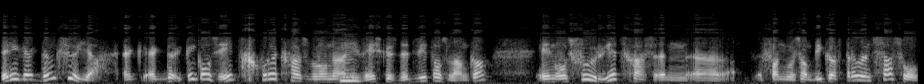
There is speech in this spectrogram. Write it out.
Dit ek, ek dink so ja. Ek ek kyk ons het groot gasbronne hmm. aan die. Weskus, dit weet ons lankal. En ons voer reeds gas in uh van Mosambiek af trouens Sasol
